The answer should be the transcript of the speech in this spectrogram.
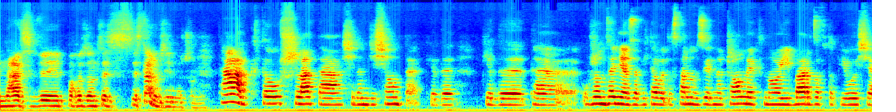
nazwy pochodzące z- ze Stanów Zjednoczonych. Tak, to już lata 70., kiedy, kiedy te urządzenia zawitały do Stanów Zjednoczonych, no i bardzo wtopiły się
